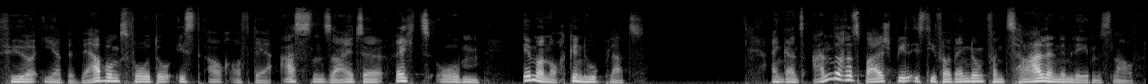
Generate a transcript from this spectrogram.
Für Ihr Bewerbungsfoto ist auch auf der ersten Seite rechts oben immer noch genug Platz. Ein ganz anderes Beispiel ist die Verwendung von Zahlen im Lebenslauf.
